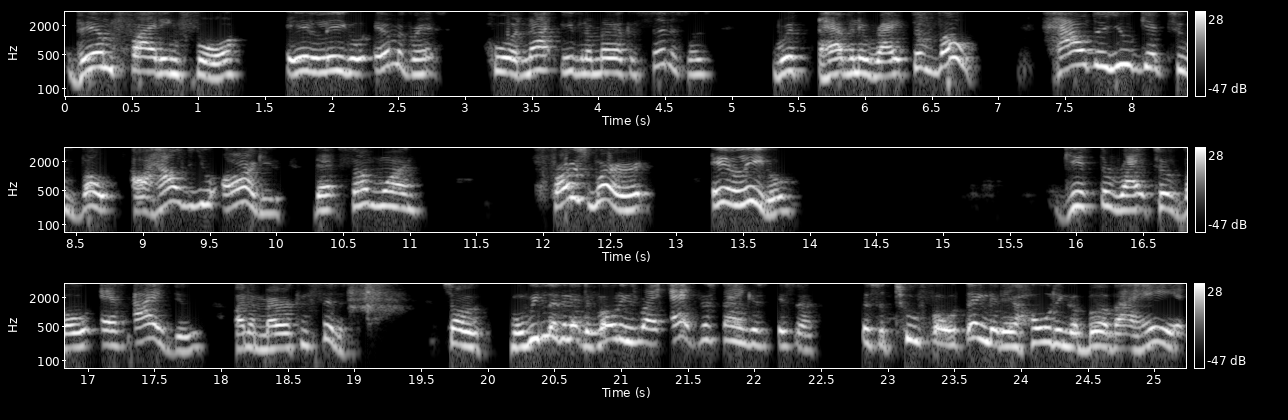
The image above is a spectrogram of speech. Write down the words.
them fighting for illegal immigrants who are not even American citizens with having the right to vote. How do you get to vote, or how do you argue that someone, first word, illegal, get the right to vote as I do, an American citizen. So when we're looking at the Voting Rights Act, this thing is it's a it's a twofold thing that they're holding above our head,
